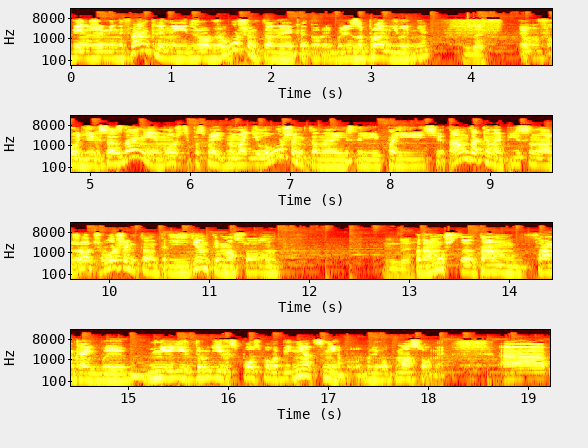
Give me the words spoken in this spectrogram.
Бенджамины Франклины и Джорджи Вашингтоны, которые были заправилами Да. в ходе их создания, можете посмотреть на могилу Вашингтона, если поедете. Там так и написано Джордж Вашингтон, президент и масон. Да. Потому что там, там как бы никаких других способов объединяться не было. Были вот масоны. А,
